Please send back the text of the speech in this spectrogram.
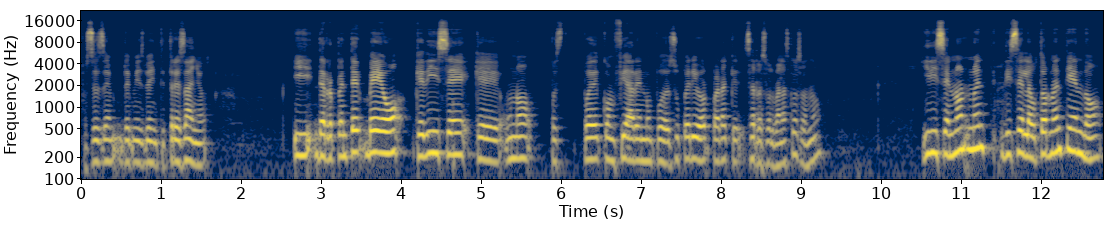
pues es de, de mis 23 años. Y de repente veo que dice que uno pues puede confiar en un poder superior para que se resuelvan las cosas, ¿no? Y dice, no, no dice el autor, no entiendo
